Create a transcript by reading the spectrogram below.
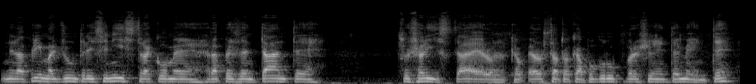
nella prima giunta di sinistra come rappresentante socialista, ero, ero stato capogruppo precedentemente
